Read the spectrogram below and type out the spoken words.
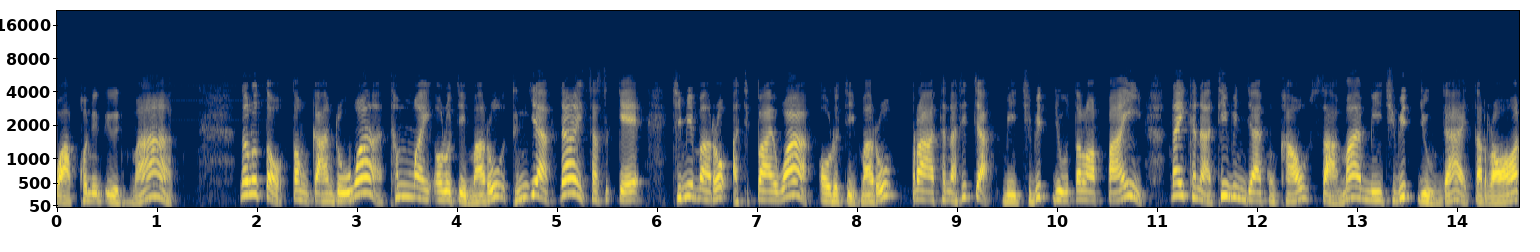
กว่าคนอื่นๆมาก นารุโตะต้องการรู้ว่าทำไมโอโรจิมารุถึงอยากได้ซาสึเกะคิมิมาระอธิบายว่าโอโรจิมารุปรารถนาที่จะมีชีวิตอยู่ตลอดไป ในขณะที่วิญญาณของเขาสามารถมีชีวิตอยู่ได้ตลอด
